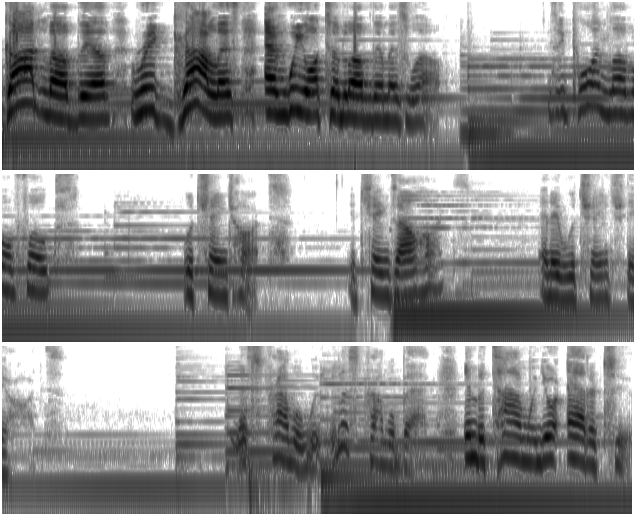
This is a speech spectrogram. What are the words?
God loved them regardless, and we ought to love them as well. You see, pouring love on folks will change hearts. It changes our hearts, and it will change their hearts let's travel with me. let's travel back in the time when your attitude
